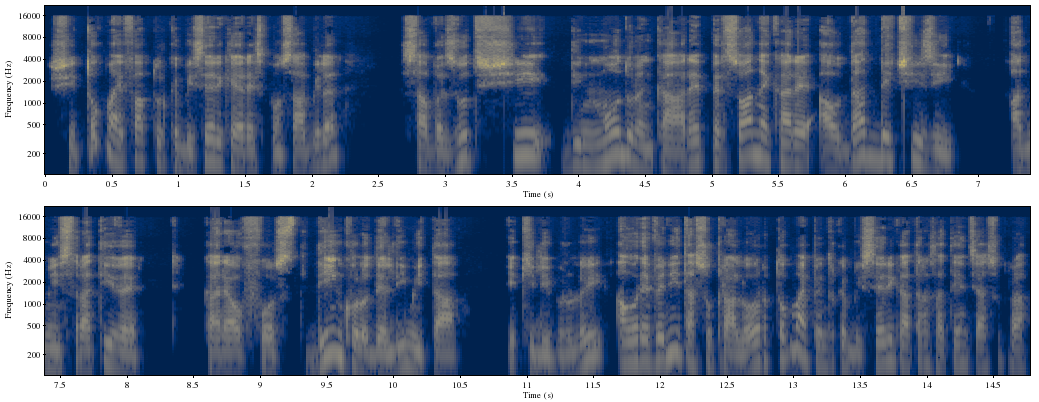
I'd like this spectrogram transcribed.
Și tocmai faptul că biserica e responsabilă s-a văzut și din modul în care persoane care au dat decizii administrative care au fost dincolo de limita echilibrului, au revenit asupra lor, tocmai pentru că biserica a tras atenția asupra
